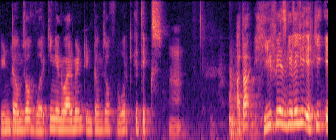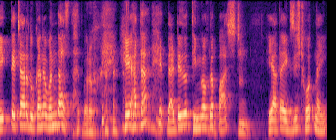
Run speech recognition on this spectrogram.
in terms of working environment, in terms of work ethics. आता ही फेज गेलेली आहे की एक ते चार दुकानं बंद असतात. बरोबर. हे आता that is a thing of the past. हे आता एक्झिस्ट होत नाही.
